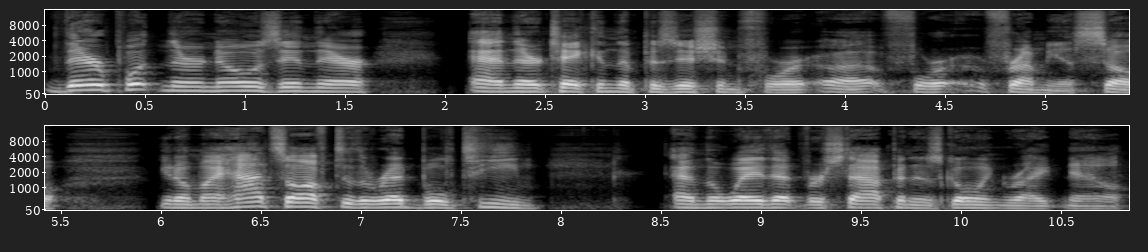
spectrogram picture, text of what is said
they're putting their nose in there and they're taking the position for uh, for from you. So, you know, my hats off to the Red Bull team and the way that Verstappen is going right now,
